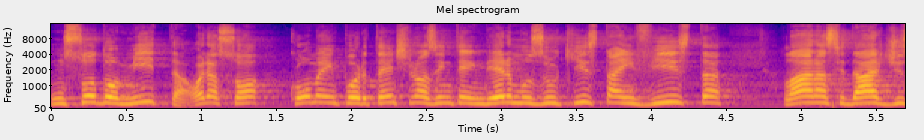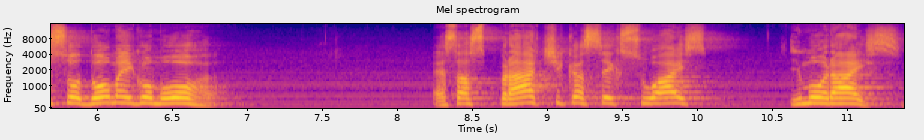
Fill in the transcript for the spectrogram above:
um sodomita, olha só como é importante nós entendermos o que está em vista lá na cidade de Sodoma e Gomorra. Essas práticas sexuais imorais.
